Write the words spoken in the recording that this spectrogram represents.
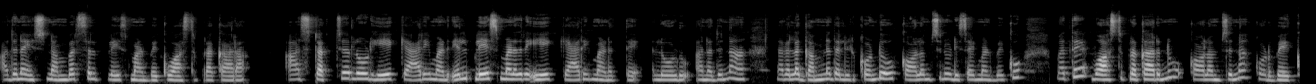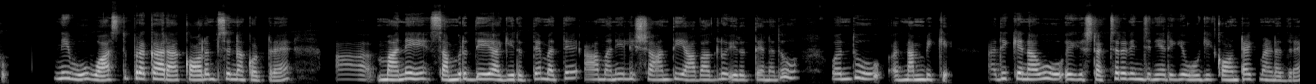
ಅದನ್ನು ಎಷ್ಟು ನಂಬರ್ಸಲ್ಲಿ ಪ್ಲೇಸ್ ಮಾಡಬೇಕು ವಾಸ್ತು ಪ್ರಕಾರ? ಆ ಸ್ಟ್ರಕ್ಚರ್ ಲೋಡ್ ಹೇಗೆ ಕ್ಯಾರಿ ಮಾಡಿ, ಎಲ್ಲಿ ಪ್ಲೇಸ್ ಮಾಡಿದ್ರೆ ಹೇಗೆ ಕ್ಯಾರಿ ಮಾಡುತ್ತೆ ಲೋಡು ಅನ್ನೋದನ್ನು ನಾವೆಲ್ಲ ಗಮನದಲ್ಲಿಟ್ಕೊಂಡು ಕಾಲಮ್ಸನ್ನು ಡಿಸೈಡ್ ಮಾಡಬೇಕು ಮತ್ತು ವಾಸ್ತು ಪ್ರಕಾರನೂ ಕಾಲಮ್ಸನ್ನು ಕೊಡಬೇಕು. ನೀವು ವಾಸ್ತು ಪ್ರಕಾರ ಕಾಲಮ್ಸನ್ನು ಕೊಟ್ಟರೆ ಆ ಮನೆ ಸಮೃದ್ಧಿಯಾಗಿರುತ್ತೆ ಮತ್ತು ಆ ಮನೆಯಲ್ಲಿ ಶಾಂತಿ ಯಾವಾಗಲೂ ಇರುತ್ತೆ ಅನ್ನೋದು ಒಂದು ನಂಬಿಕೆ. ಅದಕ್ಕೆ ನಾವು ಈಗ ಸ್ಟ್ರಕ್ಚರಲ್ ಇಂಜಿನಿಯರಿಗೆ ಹೋಗಿ ಕಾಂಟ್ಯಾಕ್ಟ್ ಮಾಡಿದ್ರೆ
